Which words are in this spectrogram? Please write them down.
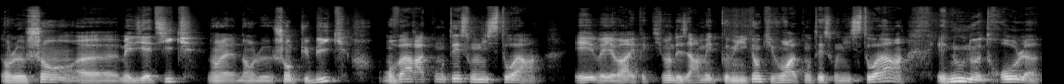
dans le champ euh, médiatique, dans, dans, le champ public, on va raconter son histoire. Et il va y avoir effectivement des armées de communicants qui vont raconter son histoire. Et nous, notre rôle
